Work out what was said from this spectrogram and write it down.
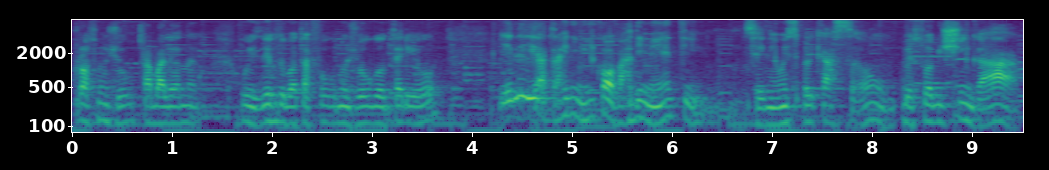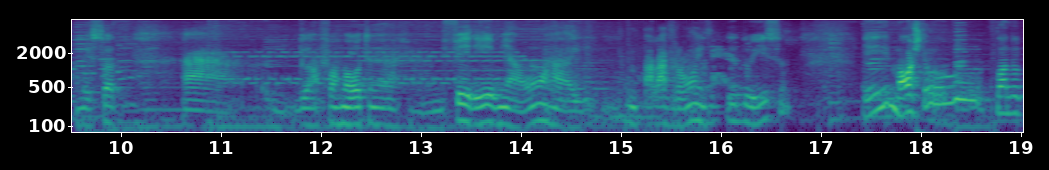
próximo jogo, trabalhando os erros do Botafogo no jogo anterior. E ele atrás de mim covardemente, sem nenhuma explicação, começou a me xingar, começou a, a de uma forma ou outra, né, me ferir minha honra, e, palavrões e tudo isso e mostra quando o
